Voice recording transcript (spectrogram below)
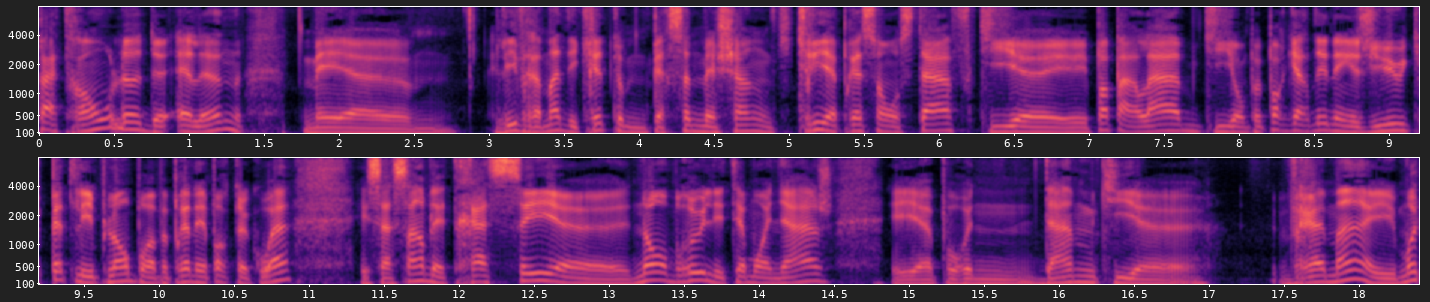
patrons là, de Ellen. Mais euh, elle est vraiment décrite comme une personne méchante qui crie après son staff, qui euh, est pas parlable, qui on peut pas regarder dans les yeux, qui pète les plombs pour à peu près n'importe quoi. Et ça semble être assez nombreux les témoignages. Et pour une dame qui Vraiment. Et moi,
